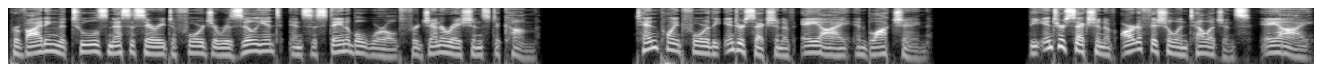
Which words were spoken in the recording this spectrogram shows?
providing the tools necessary to forge a resilient and sustainable world for generations to come. 10.4 The intersection of AI and blockchain. The intersection of artificial intelligence, AI,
